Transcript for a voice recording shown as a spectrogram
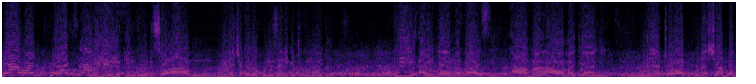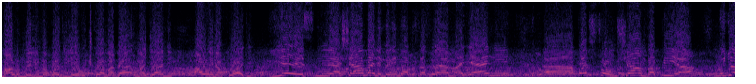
Really looking good. So um, mimi nachotaka kuuliza ni kitu kimoja. Hii aina ya mavazi, haya, haya majani unayatoa wapi? Kuna shamba maalum umelima kwa ajili ya kuchukua mada, majani au inakuwaje? Yes, nina shamba nimelima kwa sababu ya majani. Uh, apart from shamba pia, unajua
